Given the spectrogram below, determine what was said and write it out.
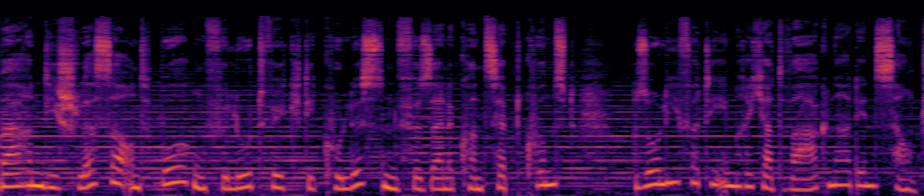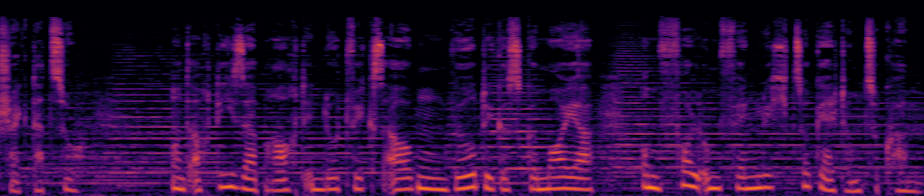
Waren die Schlösser und Burgen für Ludwig die Kulissen für seine Konzeptkunst, so lieferte ihm Richard Wagner den Soundtrack dazu. Und auch dieser braucht in Ludwigs Augen würdiges Gemäuer, um vollumfänglich zur Geltung zu kommen.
